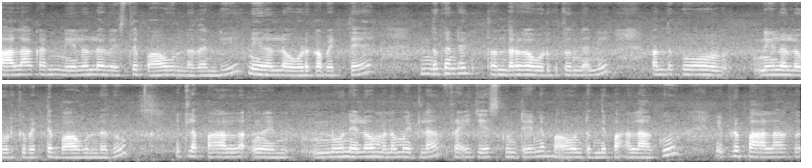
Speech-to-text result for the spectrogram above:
పాలాకని అని నీళ్ళల్లో వేస్తే బాగుండదండి. నీళ్ళల్లో ఉడకబెడితే. ఎందుకంటే తొందరగా ఉడుకుతుందని. అందుకు నీళ్ళల్లో ఉడకబెడితే బాగుండదు. ఇట్లా పాల నూనెలో మనం ఇట్లా ఫ్రై చేసుకుంటేనే బాగుంటుంది పాలాకు. ఇప్పుడు పాలాకు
